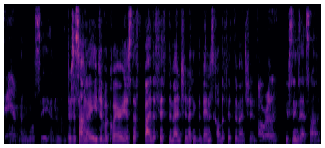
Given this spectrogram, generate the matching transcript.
Damn. I mean, we'll see. I don't know. There's a song, "Age of Aquarius," the by the Fifth Dimension. I think the band is called the Fifth Dimension. Oh really? Who sings that song?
